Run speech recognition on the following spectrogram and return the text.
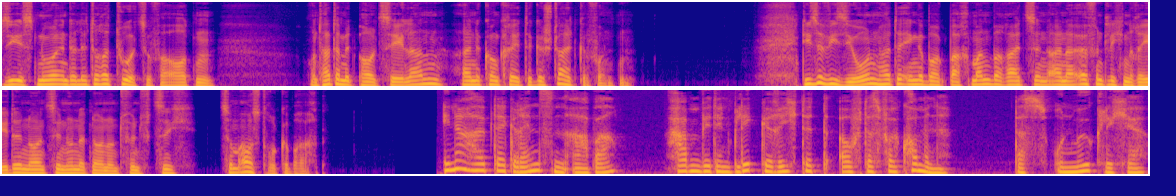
Sie ist nur in der Literatur zu verorten, und hatte mit Paul Celan eine konkrete Gestalt gefunden. Diese Vision hatte Ingeborg Bachmann bereits in einer öffentlichen Rede 1959 zum Ausdruck gebracht. Innerhalb der Grenzen aber haben wir den Blick gerichtet auf das Vollkommene, das Unmögliche,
